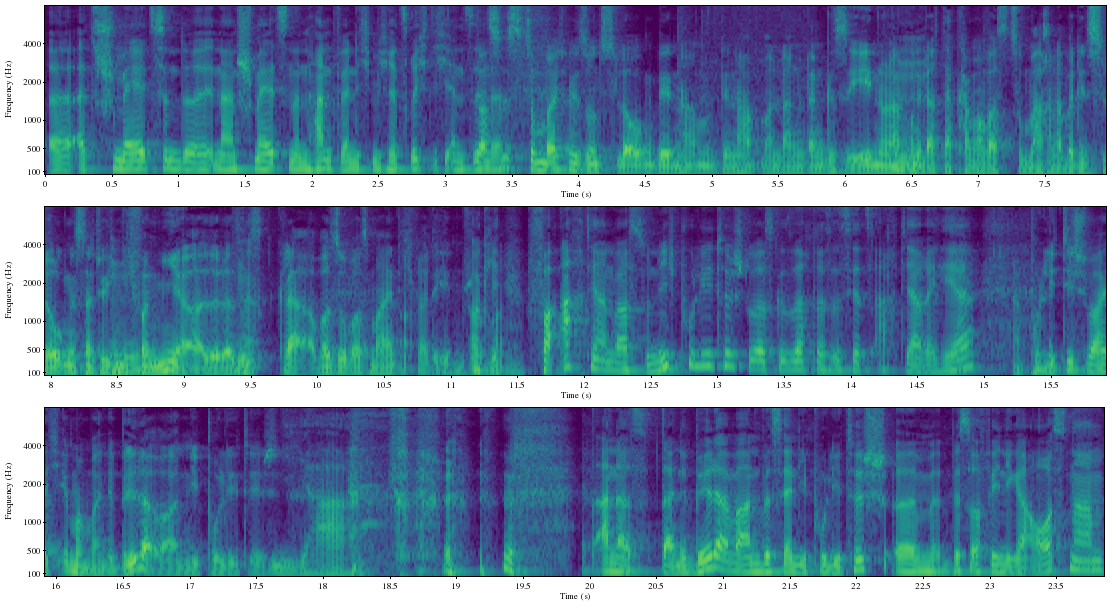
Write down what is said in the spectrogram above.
äh, als schmelzende, in einer schmelzenden Hand, wenn ich mich jetzt richtig entsinne. Das ist zum Beispiel so ein Slogan, den, haben, den hat man dann, dann gesehen und mhm. hat man gedacht, da kann man was zu machen. Aber den Slogan ist natürlich nicht von mir. Also das ist klar. Aber sowas meinte ich gerade eben schon. Okay, Mal. vor acht Jahren warst du nicht politisch. Du hast gesagt, das ist jetzt acht Jahre her. Ja, politisch war ich immer. Meine Bilder waren nie politisch. Ja. Anders. Deine Bilder waren bisher nie politisch, ähm, bis auf wenige Ausnahmen.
